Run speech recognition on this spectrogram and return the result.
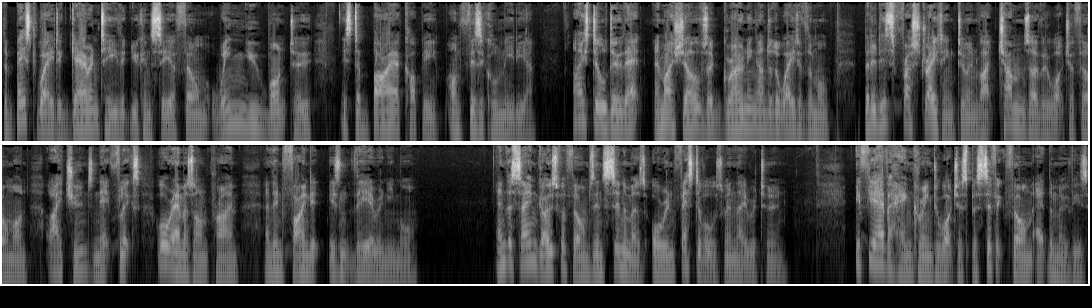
the best way to guarantee that you can see a film when you want to is to buy a copy on physical media. I still do that, and my shelves are groaning under the weight of them all. But it is frustrating to invite chums over to watch a film on iTunes, Netflix, or Amazon Prime and then find it isn't there anymore. And the same goes for films in cinemas or in festivals when they return. If you have a hankering to watch a specific film at the movies,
